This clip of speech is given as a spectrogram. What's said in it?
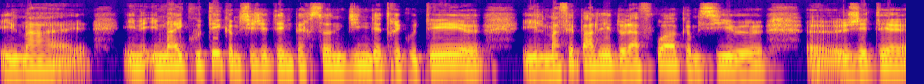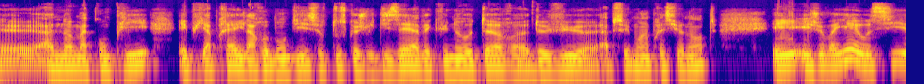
Il m'a, il, m'a écouté comme si j'étais une personne digne d'être écoutée. Euh, Il m'a fait parler de la foi comme si euh, euh, j'étais un homme accompli. Et puis après, il a rebondi sur tout ce que je lui disais avec une hauteur de vue absolument impressionnante. Et, je voyais aussi,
